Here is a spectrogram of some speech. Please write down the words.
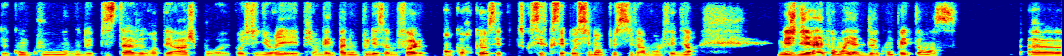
de, concours ou de pistage ou de repérage pour, pour y figurer, et puis on ne gagne pas non plus des sommes folles, encore que c'est possible en plus si vraiment on le fait bien. Mais je dirais, pour moi, il y a deux compétences, euh,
